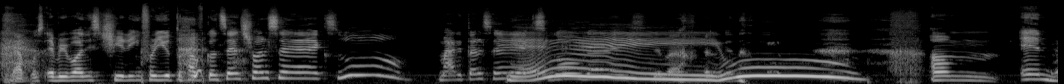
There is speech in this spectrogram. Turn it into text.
Tapos, everyone is cheering for you to have consensual sex. Woo! Marital sex. Yay! Go, guys. Diba? Um, and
